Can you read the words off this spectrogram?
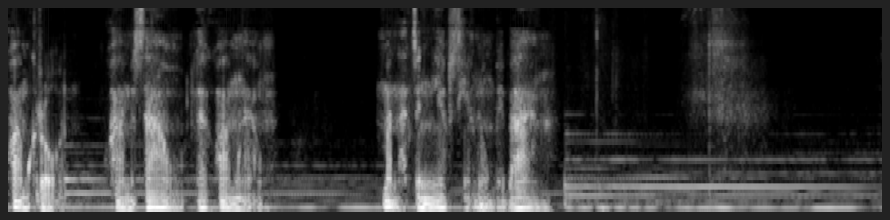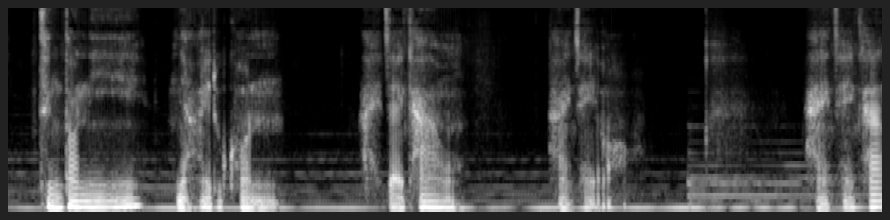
ความโกรธ ความเศร้าและความเหงา มันอาจจะเงียบเสียงลงไปบ้าง ถึงตอนนี้อยากให้ทุกคน หายใจเข้า หายใจออก หายใจเข้า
